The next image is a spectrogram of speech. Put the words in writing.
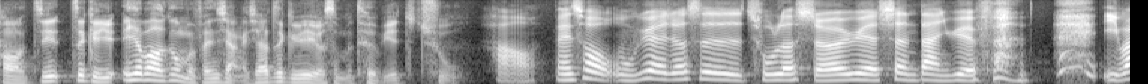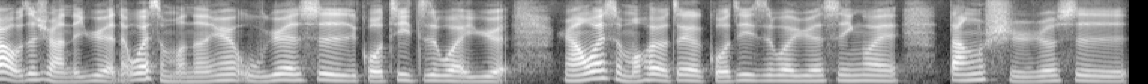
哦，这这个月，欸，要不要跟我们分享一下这个月有什么特别之处？好，没错，五月就是除了十二月圣诞月份以外，我最喜欢的月呢？为什么呢？因为五月是国际自卫月。然后为什么会有这个国际自卫月？是因为当时就是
